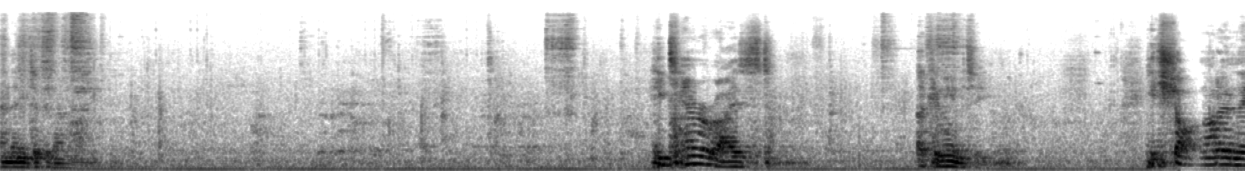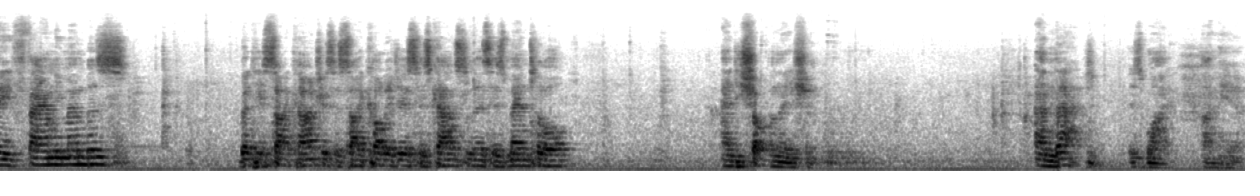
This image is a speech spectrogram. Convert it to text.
and then he took his own life. He terrorized a community. He shot not only family members, but his psychiatrist, his psychologist, his counselors, his mentor, and he the nation. And that is why I'm here.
